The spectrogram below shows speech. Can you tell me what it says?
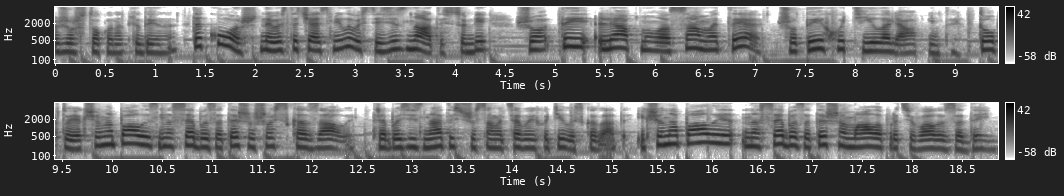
жорстоко над людиною. Також не вистачає сміливості зізнатись собі, що ти ляпнула саме те, що ти хотіла ляпнути. Тобто, якщо напали на себе за те, що щось сказали, треба зізнатись, що саме це ви і хотіли сказати. Якщо напали на себе за те, що мало працювали за день,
